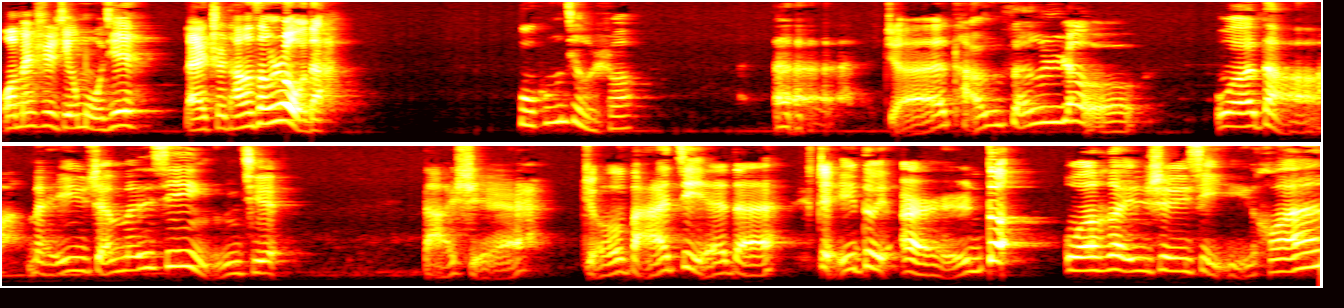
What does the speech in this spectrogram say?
我们是请母亲来吃唐僧肉的。”悟空就说：“呃，这唐僧肉我倒没什么兴趣，倒是猪八戒的这对耳朵我很是喜欢，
